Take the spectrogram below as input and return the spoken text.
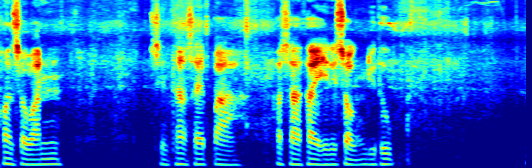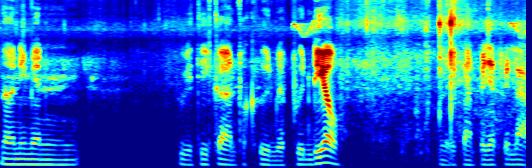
คอนสวรรค์เส้นทางสายป่าภาษาไทยในช่อง YouTube เนอนี่เป็นวิธีการพักคืนแบบพื้นเดียวในการประหยัดเวลา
